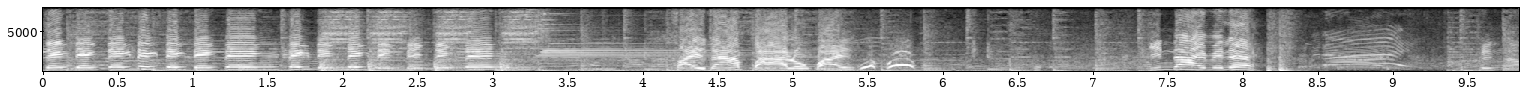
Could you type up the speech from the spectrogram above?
เต็งเต็งเต็งเต็งเต็งเต็งเต็งเต็งเต็งเต็งเต็งเต็งเต็งเต็งใส่น้ำปลาลงไป กินได้ไหมเนี่ยไม่ได้ถึงอะ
